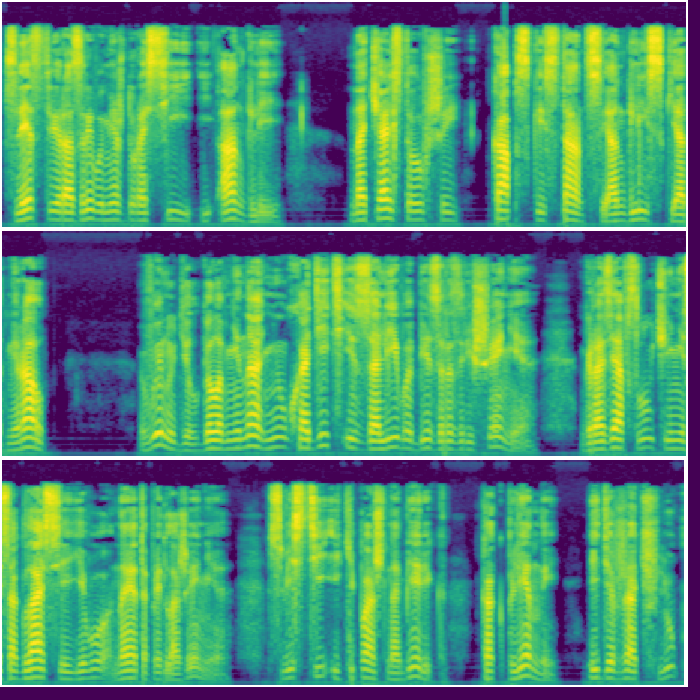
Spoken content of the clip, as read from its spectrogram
Вследствие разрыва между Россией и Англией начальствовавший Капской станции английский адмирал вынудил Головнина не уходить из залива без разрешения, грозя в случае несогласия его на это предложение свести экипаж на берег, как пленный, и держать шлюп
